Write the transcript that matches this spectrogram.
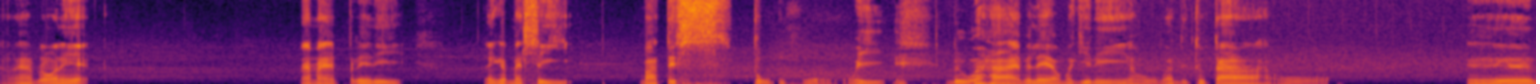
นะครับวันนี้นายไมเปรดี้เล่นกับเมสซี่บาติสตุโอ้โหดูว่าหายไปแล้วเมื่อกี้นี่โอ้โหบาติตูต้าโอ้เกิน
